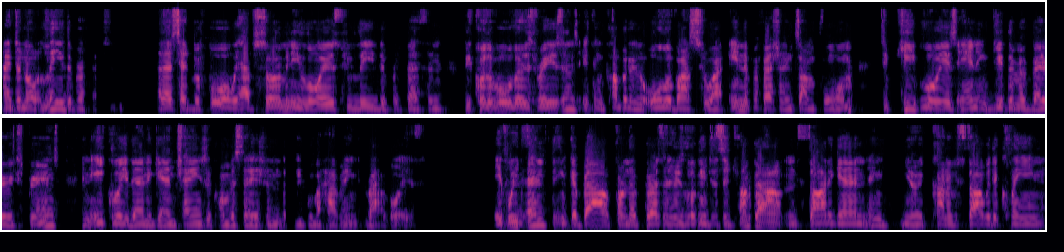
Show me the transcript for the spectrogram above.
and to not leave the profession. As I said before, we have so many lawyers who leave the profession because of all those reasons. It's incumbent on all of us who are in the profession in some form to keep lawyers in and give them a better experience, and equally then again change the conversation that people are having about lawyers. If we then think about from the person who's looking just to jump out and start again and you know kind of start with a clean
